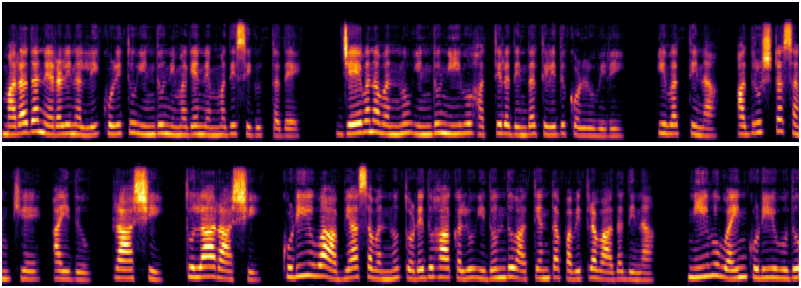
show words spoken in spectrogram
ಮರದ ನೆರಳಿನಲ್ಲಿ ಕುಳಿತು ಇಂದು ನಿಮಗೆ ನೆಮ್ಮದಿ ಸಿಗುತ್ತದೆ. ಜೀವನವನ್ನು ಇಂದು ನೀವು ಹತ್ತಿರದಿಂದ ತಿಳಿದುಕೊಳ್ಳುವಿರಿ. ಇವತ್ತಿನ ಅದೃಷ್ಟ ಸಂಖ್ಯೆ ಐದು. ರಾಶಿ. ತುಲಾ ರಾಶಿ ಕುಡಿಯುವ ಅಭ್ಯಾಸವನ್ನು ತೊಡೆದುಹಾಕಲು ಇದೊಂದು ಅತ್ಯಂತ ಪವಿತ್ರವಾದ ದಿನ. ನೀವು ವೈನ್ ಕುಡಿಯುವುದು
